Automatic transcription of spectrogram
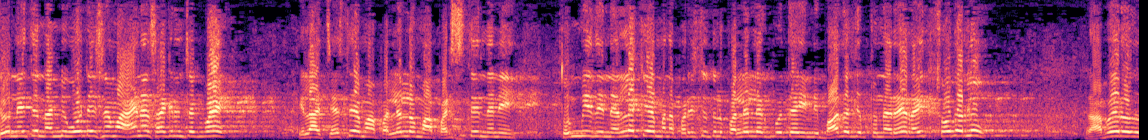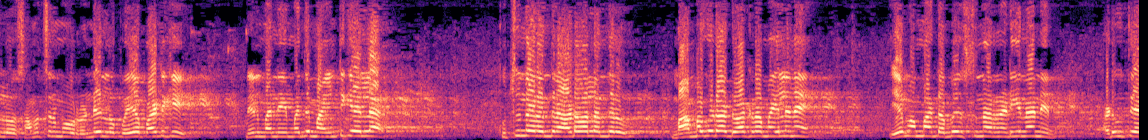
ఎవరినైతే నమ్మి ఓటేసినామో ఆయన సహకరించకపోయి. ఇలా చేస్తే మా పల్లెల్లో మా పరిస్థితి ఏందని తొమ్మిది నెలలకే మన పరిస్థితులు పల్లెలు లేకపోతే ఇన్ని బాధలు చెప్తున్నారే రైతు సోదరులు. రాబోయే రోజుల్లో సంవత్సరమో రెండేళ్ళు పోయేపాటికి నేను మన ఈ మధ్య మా ఇంటికి వెళ్ళా. కూర్చున్నారు అందరూ ఆడవాళ్ళందరూ. మా అమ్మ కూడా డ్వాక్రా మహిళనే ఏమమ్మా డబ్బు ఇస్తున్నారని అడిగినా నేను. అడిగితే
